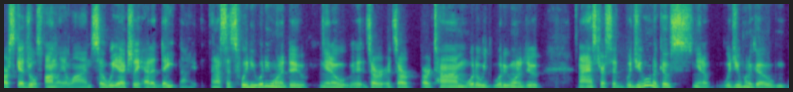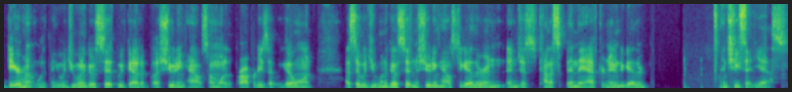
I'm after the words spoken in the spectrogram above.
Our schedules finally aligned. So we actually had a date night. And i said sweetie what do you want to do? You know it's our it's our our time. What do we what do you want to do? And i asked her i said would you want to go you know would you want to go deer hunt with me? Would you want to go sit we've got a, a shooting house on one of the properties that we go on. I said would you want to go sit in a shooting house together and and just kind of spend the afternoon together? And she said yes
